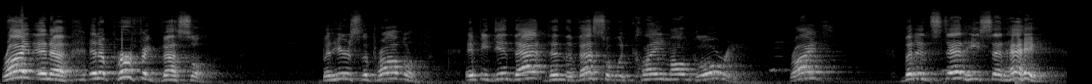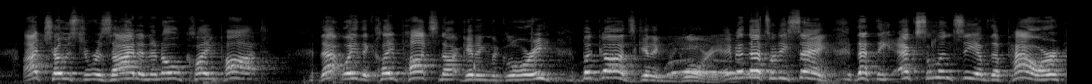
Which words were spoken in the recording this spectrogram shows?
right? In a in a perfect vessel. But here's the problem. If he did that, then the vessel would claim all glory, right? But instead he said, "Hey, I chose to reside in an old clay pot." That way, the clay pot's not getting the glory, but God's getting the glory. Amen. That's what he's saying. That the excellency of the power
